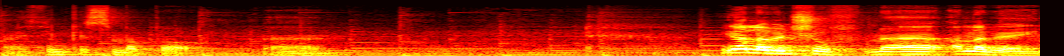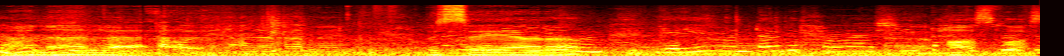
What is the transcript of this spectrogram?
I think اسمها بوب آه. يلا بنشوف ما الله بيعين إحنا بالسيارة. جايين من درب الحواشي باص باص.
